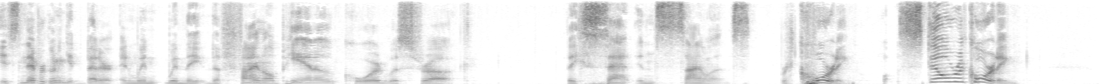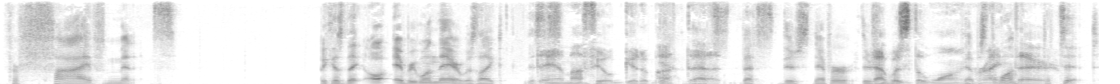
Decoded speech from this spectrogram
it's never going to get better. And when when they the final piano chord was struck, they sat in silence, recording, still recording, for five minutes, because they all everyone there was like, "This is Damn, I feel good about yeah, that. that's that's there's never there's that was the one that was right the one. there. That's it."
